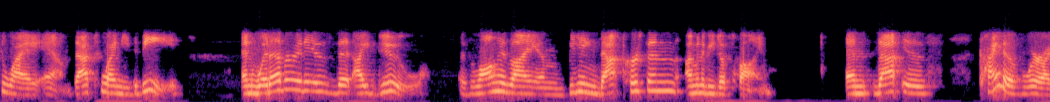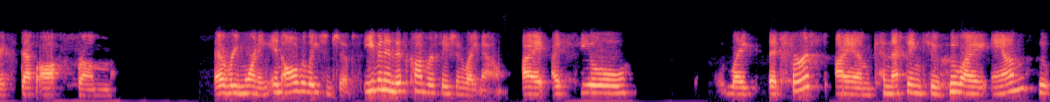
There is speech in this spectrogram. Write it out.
who I am. That's who I need to be. And whatever it is that I do, as long as I am being that person, I'm going to be just fine. And that is kind of where I step off from every morning in all relationships, even in this conversation right now. I, I feel like at first I am connecting to who I am, who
